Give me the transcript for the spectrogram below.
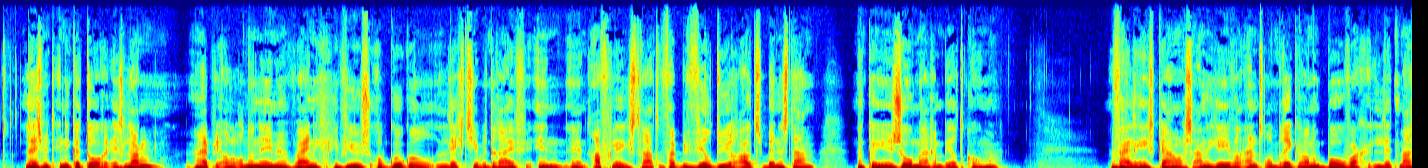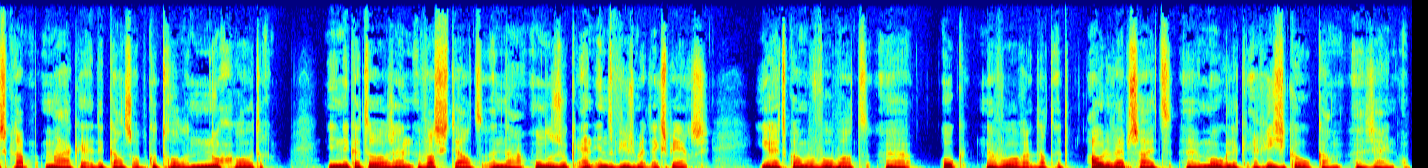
De lijst met indicatoren is lang. Heb je als ondernemer weinig reviews op Google, ligt je bedrijf in een afgelegen straat of heb je veel dure auto's binnen staan, dan kun je zomaar in beeld komen. Beveiligingscamera's aan de gevel en het ontbreken van een BOVAG lidmaatskrap maken de kans op controle nog groter. De indicatoren zijn vastgesteld na onderzoek en interviews met experts. Hieruit kwam bijvoorbeeld uh, ook naar voren dat het oude website uh, mogelijk risico kan uh, zijn op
